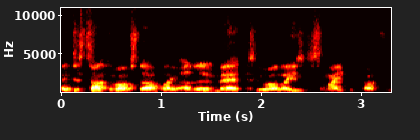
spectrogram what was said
Like, just talks about stuff like other than basketball. Like he's just somebody you can talk to.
